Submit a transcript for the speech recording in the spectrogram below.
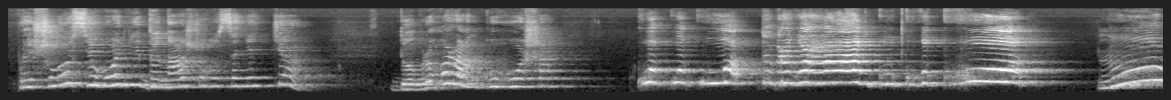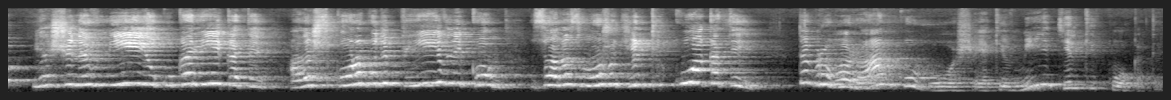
прийшло сьогодні до нашого заняття. Доброго ранку, Гоша. Ко-ко-ко, доброго ранку, ко-ко. Ну, я ще не вмію кукарікати, але ж скоро буду півником. Зараз можу тільки кокати. Доброго ранку, Гоша, який вміє тільки кокати.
